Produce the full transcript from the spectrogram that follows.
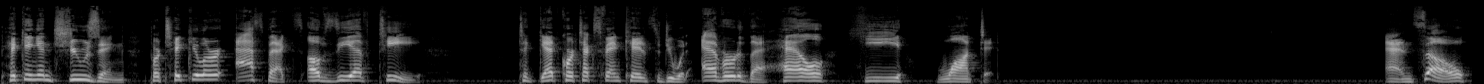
Picking and choosing particular aspects of ZFT to get Cortexiphan kids to do whatever the hell he wanted. And so,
